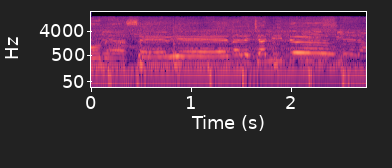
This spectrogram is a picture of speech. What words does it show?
Me hace bien, dale Chanito.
